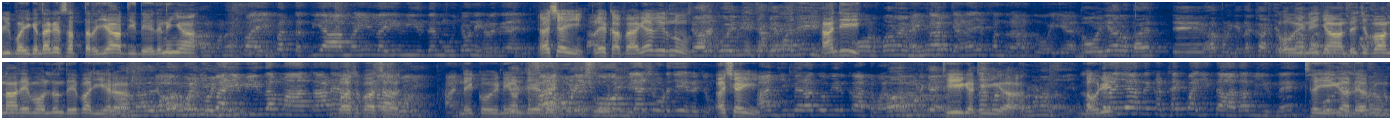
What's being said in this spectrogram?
ਜੀ ਬਾਈ ਕਹਿੰਦਾ ਕਿ 70000 ਦੀ ਦੇ ਦੇਣੀ ਆ। ਭਾਈ 72 ਦੀ ਆ ਮੈਂ ਹੀ ਲਈ ਵੀਰ ਦੇ ਮੂੰਹ ਚੋਂ ਨਿਕਲ ਗਿਆ ਜੀ। ਅੱਛਾ ਜੀ ਭਲੇਖਾ ਪੈ ਗਿਆ ਵੀਰ ਨੂੰ। ਚੱਲ ਕੋਈ ਨਹੀਂ ਜੱਗੇ ਭਾਜੀ। ਹਾਂਜੀ। ਹੁਣ ਭਾਵੇਂ ਅਸੀਂ ਮੂੰਹ ਘਰ ਜਾਣਾ ਜੇ 15 2000 2000 ਹੁੰਦਾ ਇਹ ਹਰਮਨ ਕਹਿੰਦਾ ਘਰ ਜਾਣਾ ਕੋਈ ਨਹੀਂ ਜਾਣਦੇ ਜ਼ਬਾਨਾਂ ਦੇ ਮੁੱਲ ਹੁੰਦੇ ਭਾਜੀ ਫਿਰ। ਚਲੋ ਕੋਈ ਨਹੀਂ ਭਾਜੀ ਵੀਰ ਦਾ ਮਾਨਤਾਨ ਹੈ ਬਸ ਬਸ। ਨਹੀਂ ਕੋਈ ਨਹੀਂ ਹੁਣ ਜੇ ਸਾਰਾ ਇਹਦੇ- ਹੁਣੀ 100 ਰੁਪਿਆ ਛੋੜ ਜੇ ਇਹਦੇ ਚੋਂ। ਅੱਛਾ ਜੀ। ਹਾਂਜੀ ਮੇਰਾ ਕੋਈ ਵੀਰ ਘੱਟ ਕੇ ਠੀਕ ਆ, ਠੀਕ ਆ। ਲਓ ਜੀ। 15000 ਦੇ ਇਕੱਠਾ ਹੀ ਭਾਜੀ ਦਾਦਾ ਵੀਰ ਨੇ। ਸਹੀ ਗੱਲ ਹੈ ਉਹਨੂੰ।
